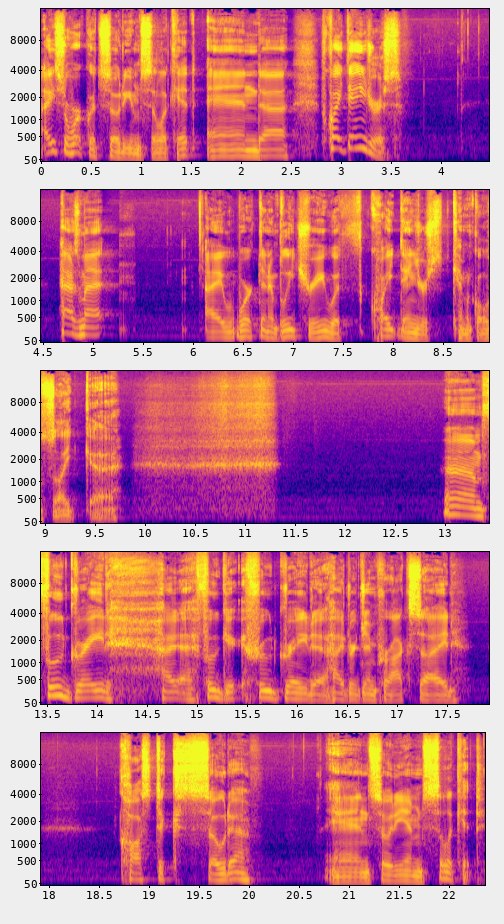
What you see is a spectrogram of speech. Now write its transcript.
I used to work with sodium silicate and uh, quite dangerous. Hazmat. I worked in a bleachery with quite dangerous chemicals like uh, um, food grade, food food grade uh, hydrogen peroxide, caustic soda, and sodium silicate.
